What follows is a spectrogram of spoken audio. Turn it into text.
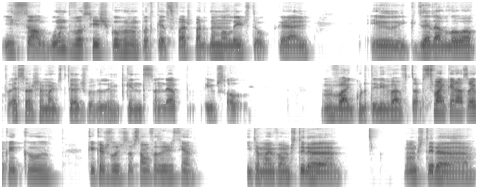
E se algum de vocês que ouvem um podcast faz parte de uma lista, ou caralho, e quiser dar blow up, é só chamar de gajos para fazer um pequeno stand-up e o pessoal vai curtir e vai votar. Se bem que eu não sei o que é que, o que, é que as listas estão a fazer este ano. E também vamos ter a. Vamos ter a.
